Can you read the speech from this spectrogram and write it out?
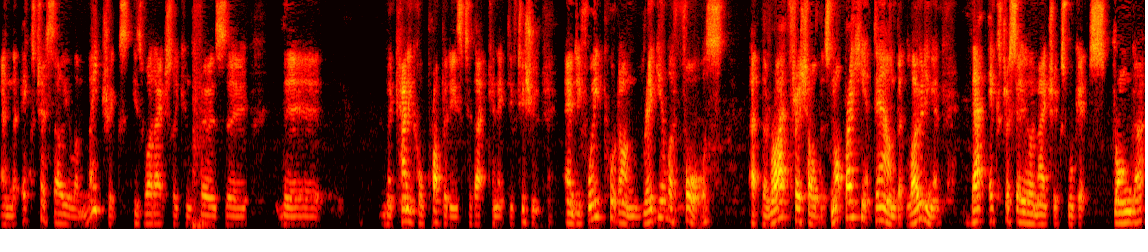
And the extracellular matrix is what actually confers the, the mechanical properties to that connective tissue. And if we put on regular force, at the right threshold that's not breaking it down but loading it, that extracellular matrix will get stronger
